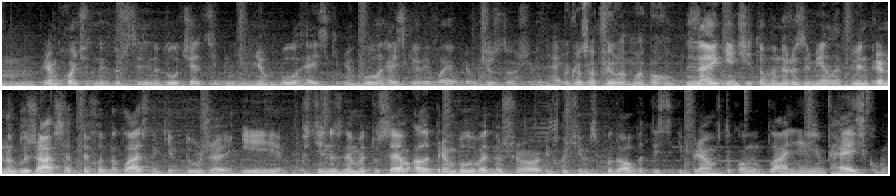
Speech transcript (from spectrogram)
м, прям хоче до них дуже сильно долучитися, і в нього було гейське, в нього були гейські риби. Я прям чувствував, що він гей. Because I feel it in my bones. Не знаю, як інші того не розуміли. Він прям наближався до тих однокласників дуже і постійно з ними тусив, але прям було видно, що він хоче їм сподобатись, і прям в такому плані гейському.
